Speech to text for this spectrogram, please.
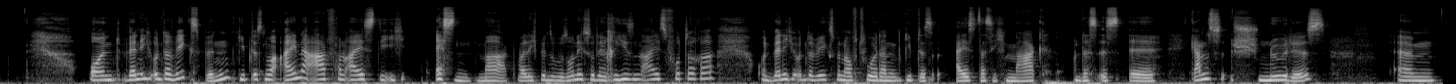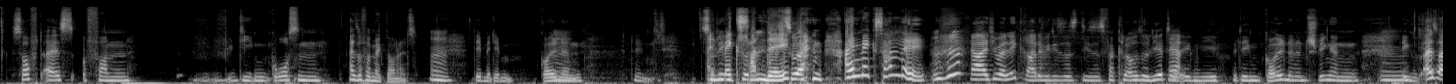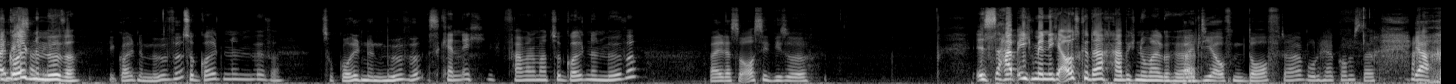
Und wenn ich unterwegs bin, gibt es nur eine Art von Eis, die ich essen mag, weil ich bin sowieso nicht so der Rieseneisfutterer. Und wenn ich unterwegs bin auf Tour, dann gibt es Eis, das ich mag. Und das ist äh, ganz schnödes ähm, Softeis von den großen, also von McDonalds. Mhm. Den mit dem goldenen, den zu Ein McSunday. Ein, ein McSunday. Ja, ich überlege gerade, wie dieses, dieses Verklausulierte Ja. irgendwie mit den goldenen Schwingen. Ding- Also Die goldene. Möwe. Die goldene Möwe? Zur goldenen Möwe. Zur goldenen Möwe, Das kenne ich. Fahren wir nochmal zur goldenen Möwe. weil das so aussieht wie so Ist, habe ich mir nicht ausgedacht, habe ich nur mal bei gehört. dir auf dem Dorf da, wo du herkommst. Da. Ja,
